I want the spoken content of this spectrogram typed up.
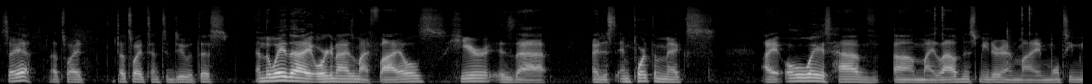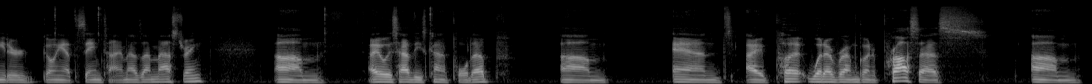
So yeah, that's why that's what I tend to do with this. And the way that I organize my files here is that I just import the mix. I always have um, my loudness meter and my multimeter going at the same time as I'm mastering. Um, I always have these kind of pulled up. Um, and I put whatever I'm going to process um,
